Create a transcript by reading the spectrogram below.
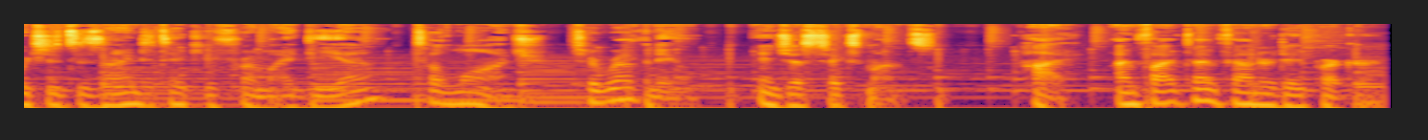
which is designed to take you from idea to launch to revenue in just six months. Hi, I'm five time founder Dave Parker.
